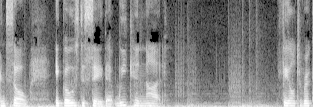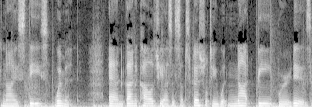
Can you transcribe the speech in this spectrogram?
And so it goes to say that we cannot fail to recognize these women. And gynecology as a subspecialty would not be where it is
